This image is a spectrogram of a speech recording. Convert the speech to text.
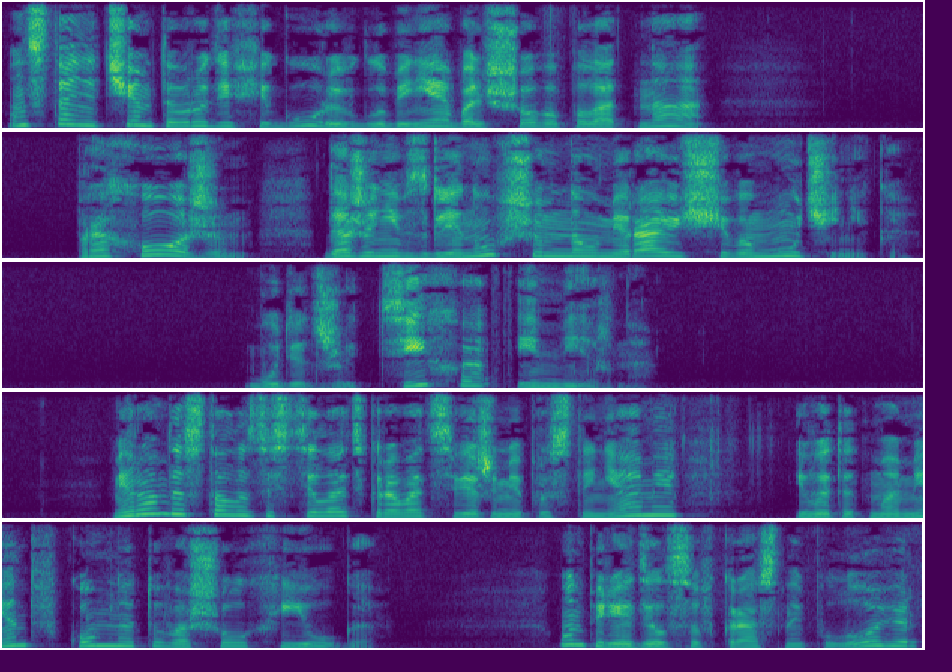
он станет чем-то вроде фигуры в глубине большого полотна, прохожим, даже не взглянувшим на умирающего мученика. Будет жить тихо и мирно. Миранда стала застилать кровать свежими простынями, и в этот момент в комнату вошел Хьюго. Он переоделся в красный пуловер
